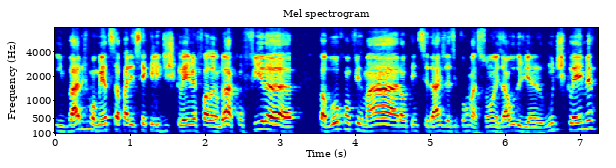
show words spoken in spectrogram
em vários momentos aparecia aquele disclaimer falando ah, confira, favor confirmar a autenticidade das informações, algo do gênero. Um disclaimer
